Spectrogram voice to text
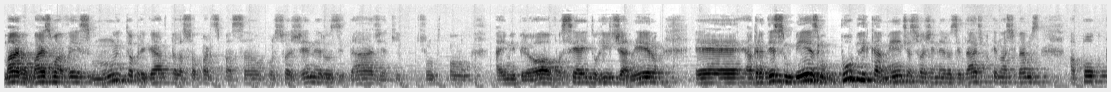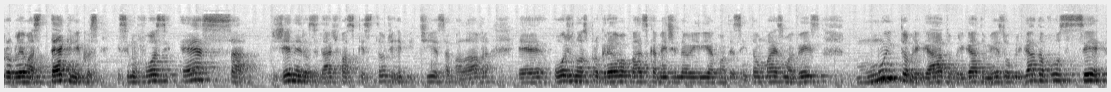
Mário, mais uma vez, muito obrigado pela sua participação, por sua generosidade aqui junto com a MBO, você aí do Rio de Janeiro. É, agradeço mesmo publicamente a sua generosidade, porque nós tivemos há pouco problemas técnicos e se não fosse essa generosidade, faço questão de repetir essa palavra. É, hoje o nosso programa basicamente não iria acontecer. Então, mais uma vez, muito obrigado, obrigado mesmo, obrigado a você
